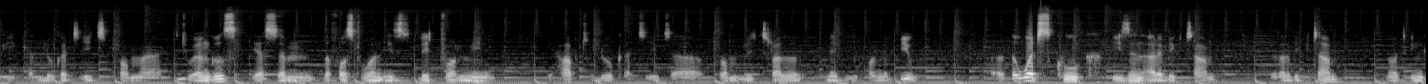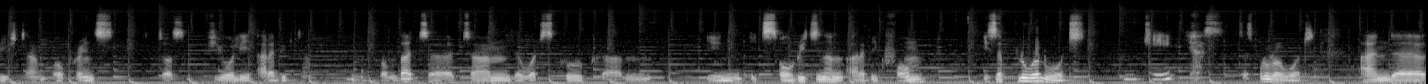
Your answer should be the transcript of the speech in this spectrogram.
we can look at it from uh, two angles. Yes, um, the first one is literal meaning. We have to look at it uh, from literal, maybe point of view. Uh, the word sukuk is an Arabic term, an Arabic term, not English term or French, just purely Arabic term. From that uh, term, the word sukuk um, in its original Arabic form is a plural word. Okay. Yes, it's a plural word. And uh,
